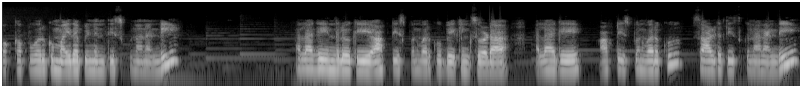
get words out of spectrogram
ఒక కప్పు వరకు మైదా పిండిని తీసుకున్నానండి. అలాగే ఇందులోకి హాఫ్ టీ స్పూన్ వరకు బేకింగ్ సోడా అలాగే హాఫ్ టీ స్పూన్ వరకు సాల్ట్ తీసుకున్నానండి.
